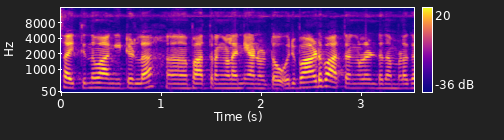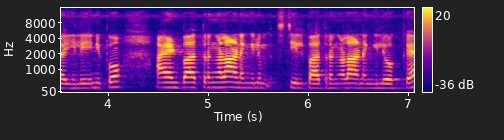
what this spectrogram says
സൈറ്റിൽ നിന്ന് വാങ്ങിയിട്ടുള്ള പാത്രങ്ങൾ തന്നെയാണ് കേട്ടോ ഒരുപാട് പാത്രങ്ങളുണ്ട് നമ്മുടെ കയ്യിൽ ഇനിയിപ്പോൾ അയൺ പാത്രങ്ങളാണെങ്കിലും സ്റ്റീൽ പാത്രങ്ങളാണെങ്കിലും ഒക്കെ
